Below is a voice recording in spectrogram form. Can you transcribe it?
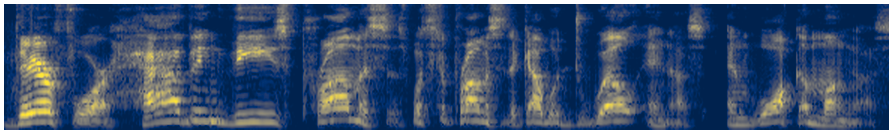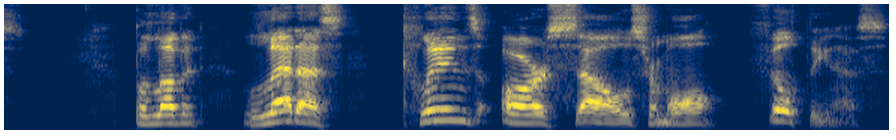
Therefore, having these promises, what's the promise? That God will dwell in us and walk among us. Beloved, let us cleanse ourselves from all filthiness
